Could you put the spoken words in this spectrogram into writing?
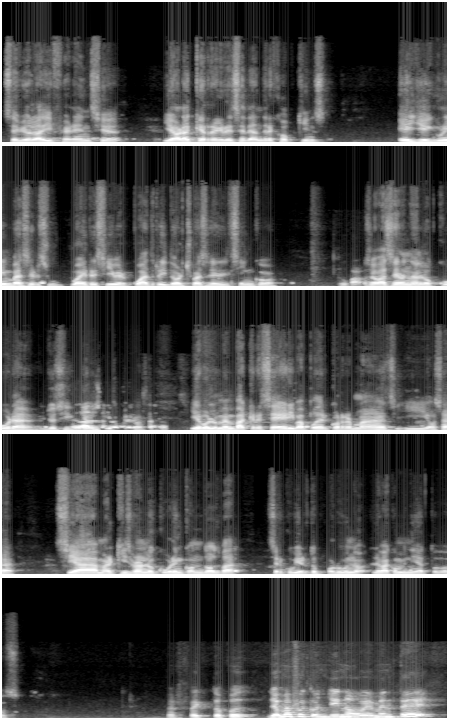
se vio la diferencia. Y ahora que regrese de Andre Hopkins, AJ Green va a ser su wide receiver 4 y Dorch va a ser el 5. O sea, va a ser una locura. Yo sí, yo sí espero. Y el volumen va a crecer y va a poder correr más. Y, o sea, si a Marquise Brown lo cubren con dos, va a ser cubierto por uno. Le va a convenir a todos. Perfecto. Pues yo me fui con Gino, obviamente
